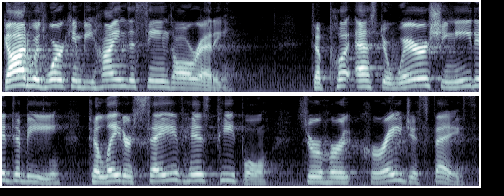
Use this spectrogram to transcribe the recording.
God was working behind the scenes already to put Esther where she needed to be to later save his people through her courageous faith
